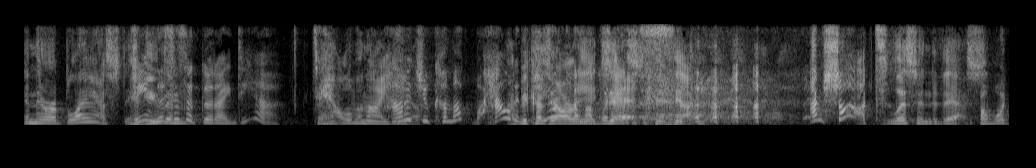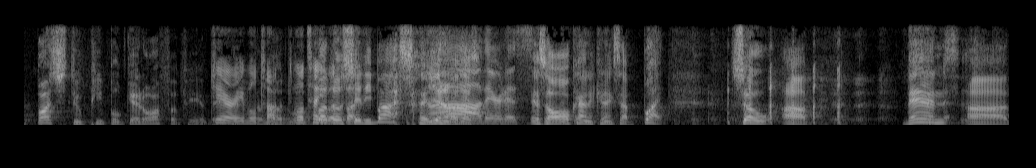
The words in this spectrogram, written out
and they're a blast. Have Gene, this been- is a good idea. it's a hell of an idea. How did you come up? How did Because you it already come up exists. With this? Yeah. I'm shocked. Listen to this. But what bus do people get off of here? They Jerry, we'll the talk- Ludlow we'll tell you Ludlow what City Bus. you know, Ah, there it is. It's all kind of connects up. But so uh, then uh,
